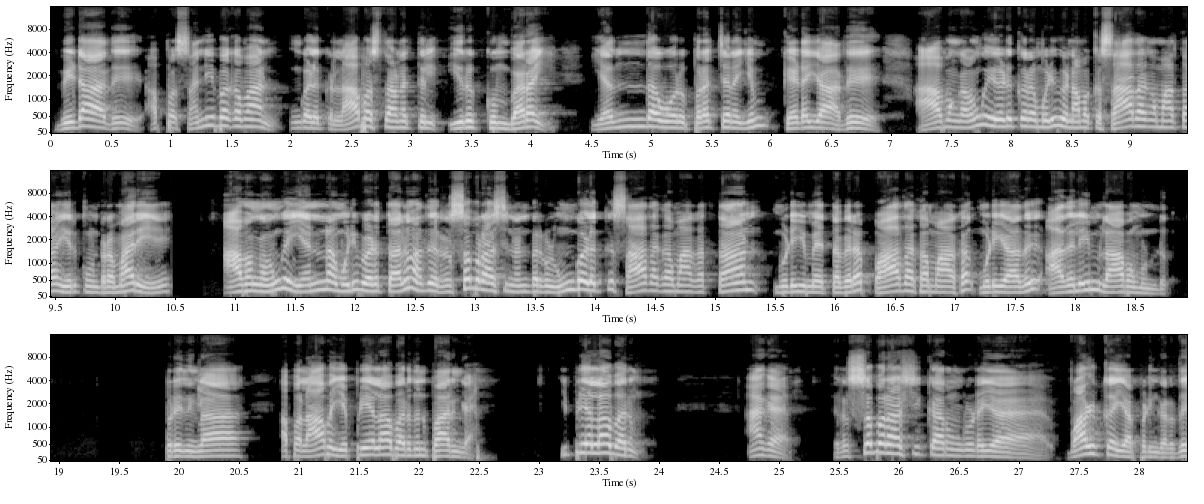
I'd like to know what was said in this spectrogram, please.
விடாது. அப்போ சனி பகவான் உங்களுக்கு லாபஸ்தானத்தில் இருக்கும் வரை எந்த ஒரு பிரச்சனையும் கிடையாது. அவங்கவுங்க எடுக்கிற முடிவு நமக்கு சாதகமாக தான் இருக்குன்ற மாதிரி அவங்கவுங்க என்ன முடிவு எடுத்தாலும் அது ரிஷபராசி நண்பர்கள் உங்களுக்கு சாதகமாகத்தான் முடியுமே தவிர பாதகமாக முடியாது. அதுலேயும் லாபம் உண்டு. புரியுதுங்களா? அப்போ லாபம் எப்படியெல்லாம் வருதுன்னு பாருங்கள் இப்படியெல்லாம் வரும். ஆக ரிஷபராசிக்காரங்களுடைய வாழ்க்கை அப்படிங்கிறது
